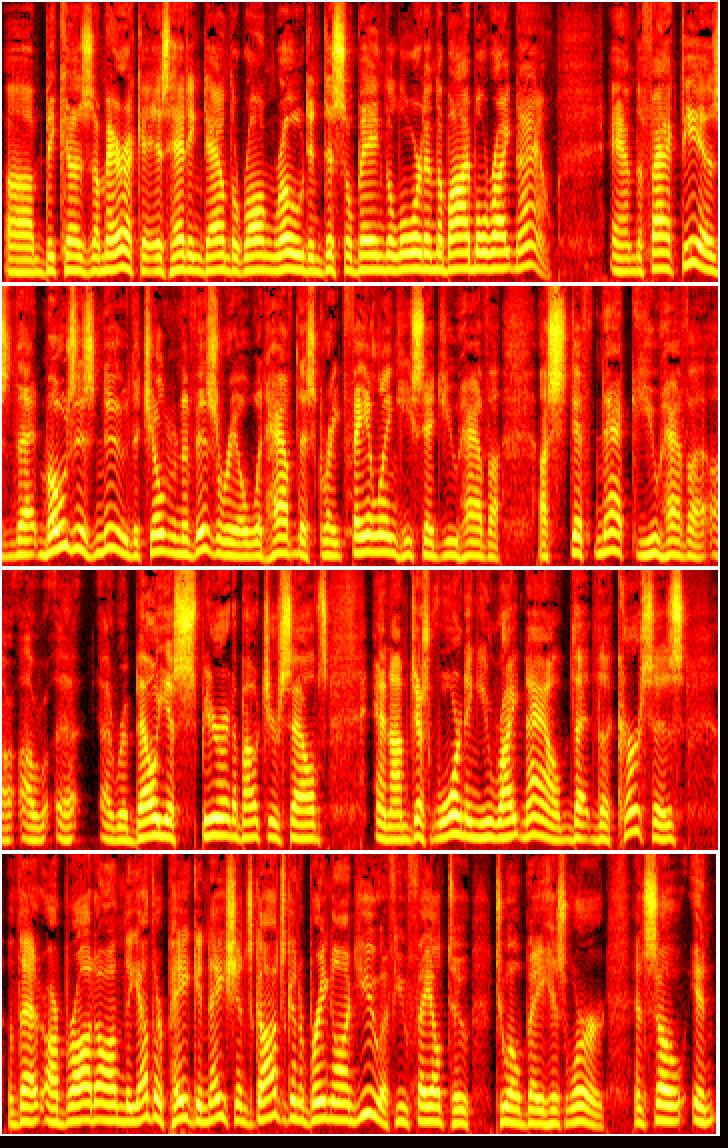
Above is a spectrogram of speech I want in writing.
um, because America is heading down the wrong road and disobeying the Lord and the Bible right now. And the fact is that Moses knew the children of Israel would have this great failing. He said, You have a, a stiff neck, you have a, a, a, a rebellious spirit about yourselves. And I'm just warning you right now that the curses that are brought on the other pagan nations, God's going to bring on you if you fail to, to obey His word. And so in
